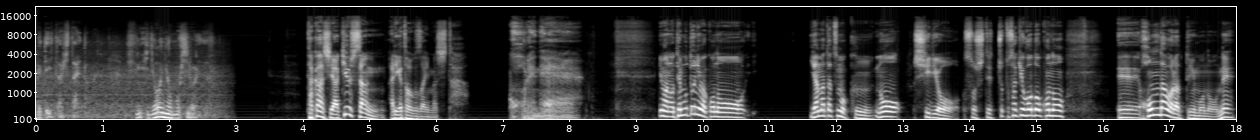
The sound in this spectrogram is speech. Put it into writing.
べていただきたいと思います。非常に面白いです。高橋昭義さんありがとうございました。これね今の手元にはこの山達目の資料そしてちょっと先ほどこの、えー、本俵っていうものをね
